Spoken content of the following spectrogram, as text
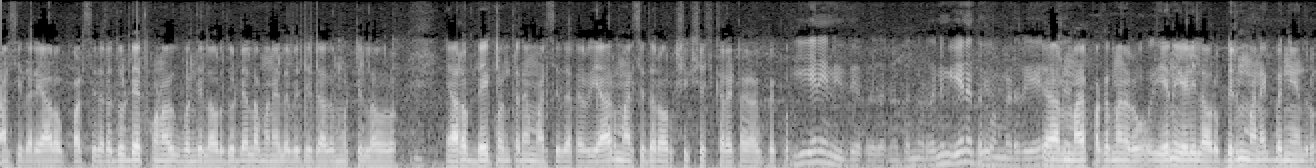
ಮಾಡಿಸಿದ್ದಾರೆ. ಯಾರೋ ಮಾಡಿಸಿದ್ದಾರೆ ದುಡ್ಡು ಎತ್ಕೊಂಡು ಹೋಗಿ ಬಂದಿಲ್ಲ ಅವ್ರು. ದುಡ್ಡೆಲ್ಲ ಮನೆಯಲ್ಲೇ ಬಿದ್ದಿದೆ. ಅದು ಮುಟ್ಟಿಲ್ಲ ಅವರು. ಯಾರೋ ಬೇಕು ಅಂತಲೇ ಮಾಡಿಸಿದ್ದಾರೆ. ಅವ್ರು ಯಾರು ಮಾಡಿಸಿದಾರೋ ಅವ್ರಿಗೆ ಶಿಕ್ಷೆ ಕರೆಕ್ಟಾಗಿ ಆಗಬೇಕು. ಯಾರು ಮನೆ ಪಕ್ಕದ ಮನೆಯವರು ಏನು ಹೇಳಿಲ್ಲ ಅವರು. ಬಿರ್ನ್ ಮನೆಗೆ ಬನ್ನಿ ಅಂದರು.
